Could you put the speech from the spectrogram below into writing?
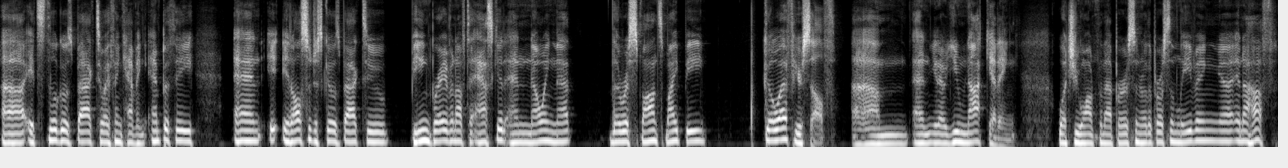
Uh, it still goes back to I think having empathy, and it, it also just goes back to being brave enough to ask it and knowing that the response might be go f yourself, um, and you know you not getting what you want from that person or the person leaving uh, in a huff.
